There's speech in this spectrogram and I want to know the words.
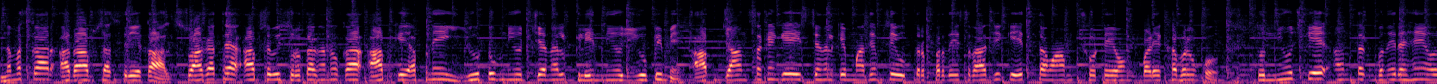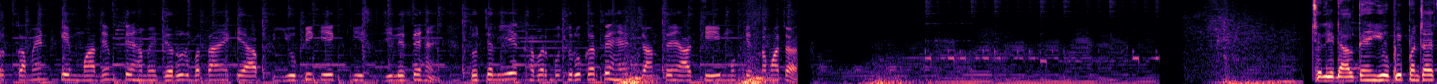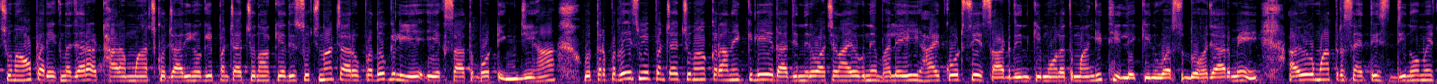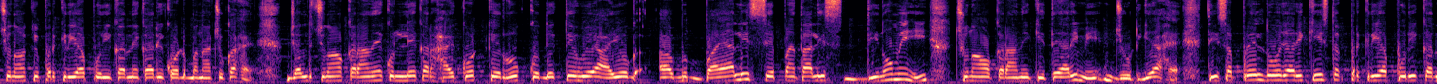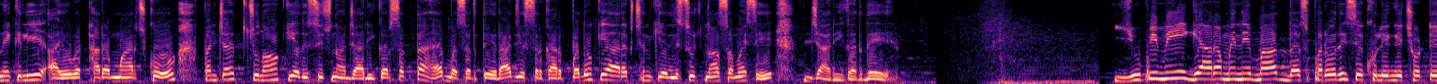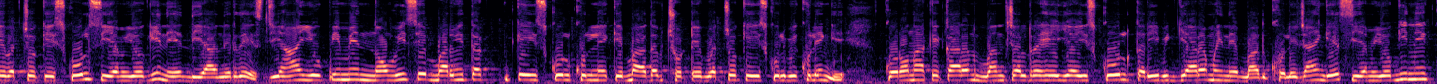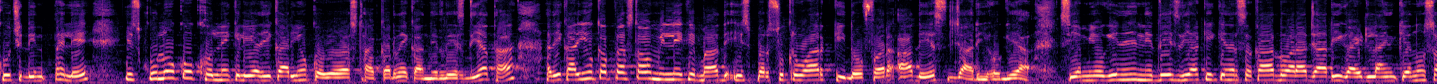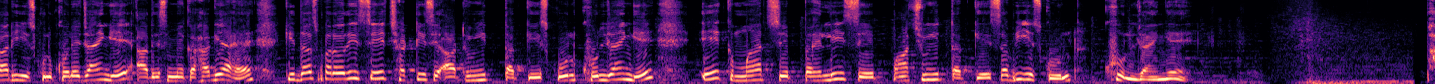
नमस्कार, आदाब, सत स्वागत है आप सभी श्रोतागणों का आपके अपने YouTube news channel clean news UP में। आप जान सकेंगे इस चैनल के माध्यम से उत्तर प्रदेश राज्य के तमाम छोटे एवं बड़े खबरों को। तो न्यूज़ के अंत तक बने रहें और कमेंट के माध्यम से हमें ज़रूर बताएँ कि आप यूपी के किस ज़िले से हैं। तो चलिए खबर को शुरू करते हैं, जानते हैं आज की मुख्य समाचार। चलिए डालते हैं यूपी पंचायत चुनाव पर एक नज़र। 18 मार्च को जारी होगी पंचायत चुनाव की अधिसूचना। चारों पदों के लिए एक साथ वोटिंग। जी हाँ, उत्तर प्रदेश में पंचायत चुनाव कराने के लिए राज्य निर्वाचन आयोग ने भले ही हाई कोर्ट से 60 दिन की मोहलत मांगी थी, लेकिन वर्ष 2000 में आयोग मात्र सैंतीस दिनों में चुनाव की प्रक्रिया पूरी करने का रिकॉर्ड बना चुका है। जल्द चुनाव कराने को लेकर हाईकोर्ट के रुख को देखते हुए आयोग अब बयालीस से पैंतालीस दिनों में ही चुनाव कराने की तैयारी में जुट गया है। तीस अप्रैल दो हज़ार इक्कीस तक प्रक्रिया पूरी करने के लिए आयोग 18 मार्च को पंचायत चुनाव की अधिसूचना जारी कर सकता है। बसरते राज्य सरकार पदों के आरक्षण की अधिसूचना समय से जारी कर दे। यूपी में 11 महीने बाद 10 फरवरी से खुलेंगे छोटे बच्चों के स्कूल, सीएम योगी ने दिया निर्देश। जी हाँ, यूपी में नौवीं से बारहवीं तक के स्कूल खुलने के बाद अब छोटे बच्चों के स्कूल भी खुलेंगे। कोरोना के कारण बंद चल रहे यह स्कूल करीब 11 महीने बाद खोले जाएँगे। सीएम योगी ने कुछ दिन पहले स्कूलों को खोलने के लिए अधिकारियों को व्यवस्था करने का निर्देश दिया था। अधिकारियों का प्रस्ताव मिलने के बाद इस पर शुक्रवार की दोपहर आदेश जारी हो गया। सीएम योगी ने निर्देश दिया कि केंद्र सरकार द्वारा जारी गाइडलाइन के अनुसार ही स्कूल खोले जाएँगे। आदेश में कहा गया है कि 10 फरवरी से छठी से आठवीं तक के स्कूल खुल जाएँगे। एक मार्च से पहली से पांचवी तक के सभी स्कूल खुल जाएँगे।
